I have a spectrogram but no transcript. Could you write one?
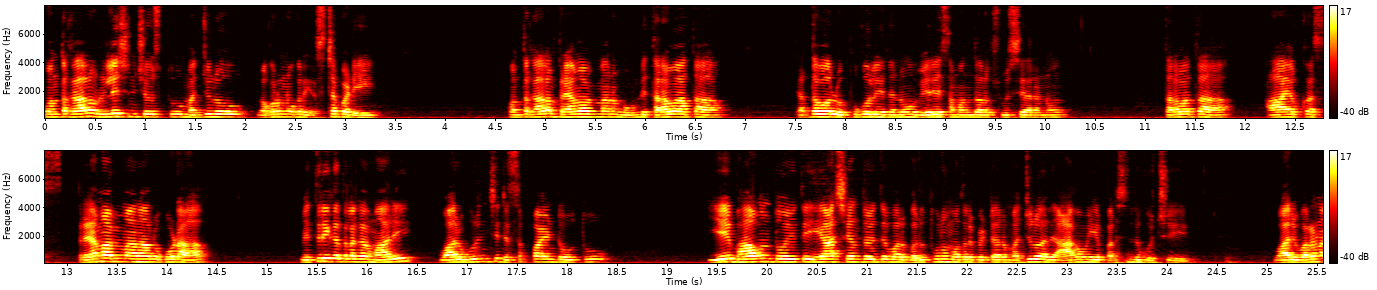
కొంతకాలం రిలేషన్ చేస్తూ మధ్యలో ఒకరినొకరు ఇష్టపడి కొంతకాలం ప్రేమాభిమానంగా ఉండి తర్వాత పెద్దవాళ్ళు ఒప్పుకోలేదనో వేరే సంబంధాలు చూశారనో తర్వాత ఆ యొక్క ప్రేమాభిమానాలు కూడా వ్యతిరేకతలుగా మారి వారి గురించి డిసప్పాయింట్ అవుతూ ఏ భావంతో అయితే ఏ ఆశయంతో అయితే వారు బతుకును మొదలుపెట్టారో మధ్యలో అది ఆగమయ్యే పరిస్థితికి వచ్చి వారి వలన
